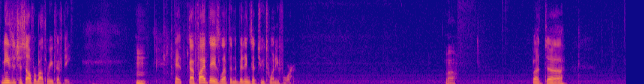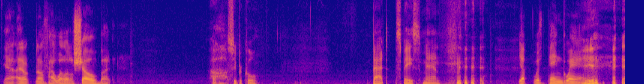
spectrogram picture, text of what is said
Means it should sell for about 350. Hmm. It got five days left in the biddings at 224. Wow. But uh, yeah, I don't know if how well it'll show, but Oh, super cool. Bat Space Man. yep, with penguin. Yeah.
